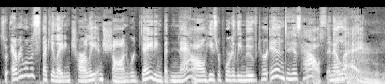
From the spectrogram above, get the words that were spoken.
So everyone was speculating Charlie and Shawn were dating, but now he's reportedly moved her into his house in LA. Oh.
